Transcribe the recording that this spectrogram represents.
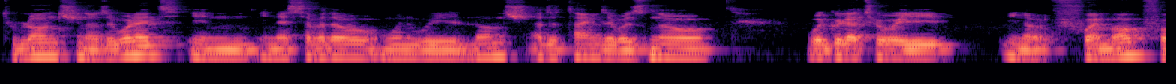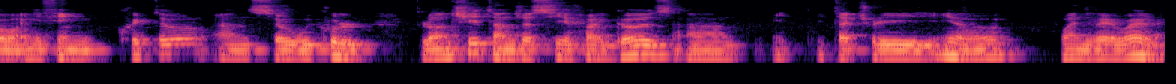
to launch, you know, the wallet in in El Salvador. When we launched at the time, there was no regulatory, you know, framework for anything crypto, and so we could launch it and just see how it goes. And it, it actually, you know, went very well.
